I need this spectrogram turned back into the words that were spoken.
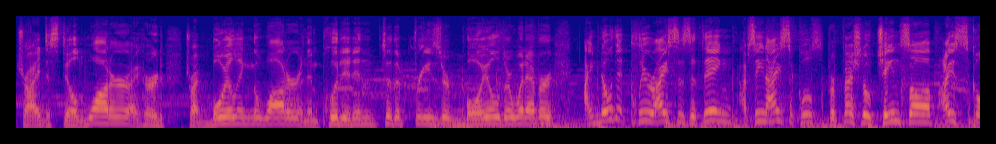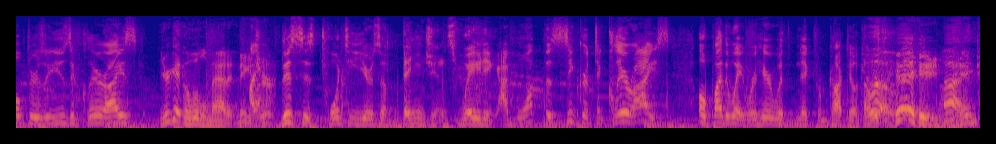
try distilled water. I heard try boiling the water and then put it into the freezer boiled or whatever. I know that clear ice is a thing. I've seen icicles. Professional chainsaw ice sculptors are using clear ice. You're getting a little mad at nature. I, this is 20 years of vengeance waiting. I want the secret to clear ice. Oh, by the way, we're here with Nick from Cocktail Hello. Hey, Hi. Nick.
